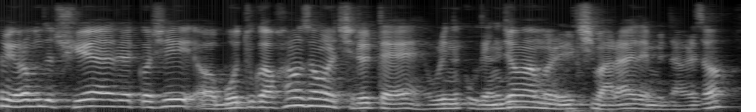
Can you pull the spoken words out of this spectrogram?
여러분들 주의해야 될 것이 어, 모두가 환호성을 지를 때 우리는 꼭 냉정함을 잃지 말아야 됩니다. 그래서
